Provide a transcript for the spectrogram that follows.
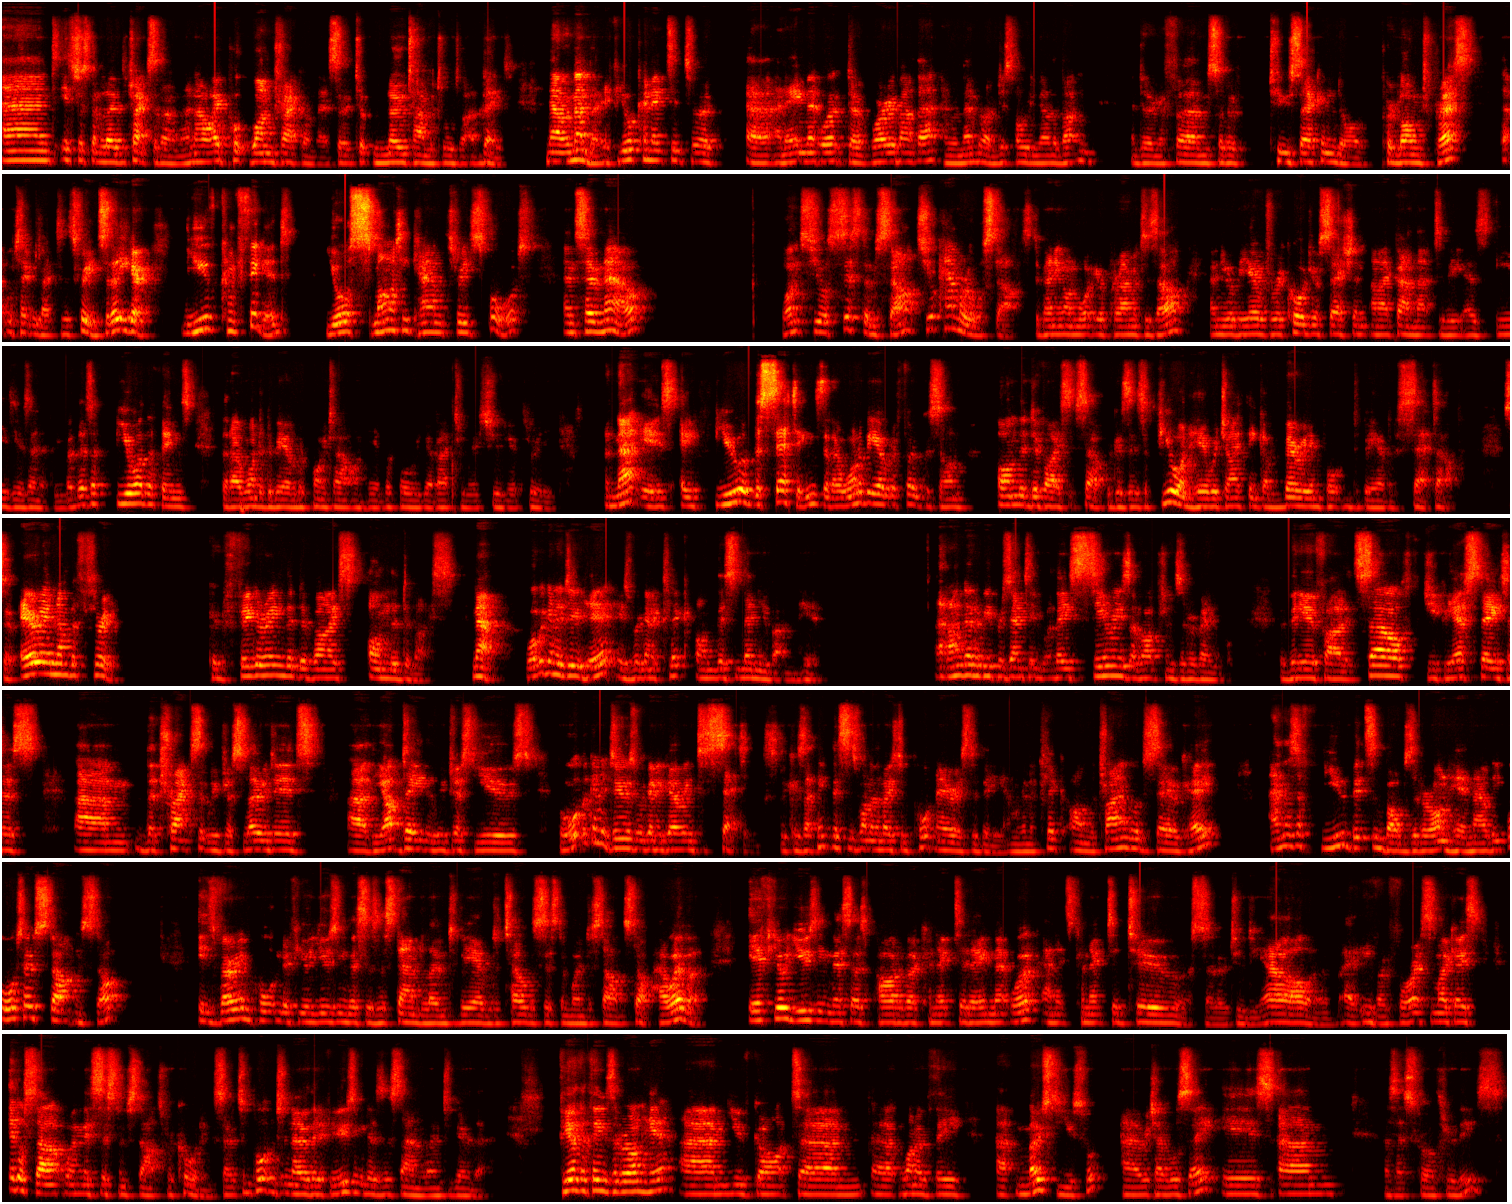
and it's just going to load the tracks that are on there. Now I put one track on there, so it took no time at all to update. Now remember, if you're connected to a, uh, an AIM network, don't worry about that. And remember, I'm just holding down the button and doing a firm sort of two second or prolonged press. That will take me back to the screen. So there you go. You've configured your SmartyCam 3 Sport. And so now once your system starts, your camera will start, depending on what your parameters are, and you'll be able to record your session. And I found that to be as easy as anything. But there's a few other things that I wanted to be able to point out on here before we go back to Race Studio 3. And that is a few of the settings that I want to be able to focus on on the device itself, because there's a few on here which I think are very important to be able to set up. So area number three, configuring the device on the device. Now, what we're going to do here is we're going to click on this menu button here. And I'm going to be presented with a series of options that are available. The video file itself, GPS status, um, the tracks that we've just loaded, uh, the update that we've just used. But what we're going to do is we're going to go into settings because I think this is one of the most important areas to be. I'm going to click on the triangle to say OK. And there's a few bits and bobs that are on here. Now, the auto start and stop is very important if you're using this as a standalone to be able to tell the system when to start and stop. However, if you're using this as part of a connected AIM network and it's connected to a Solo 2DL or Evo 4S in my case, it'll start when this system starts recording. So it's important to know that if you're using it as a standalone to go there. A few other things that are on here, um, you've got um, uh, one of the uh, most useful, uh, which I will say is, um, as I scroll through these,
